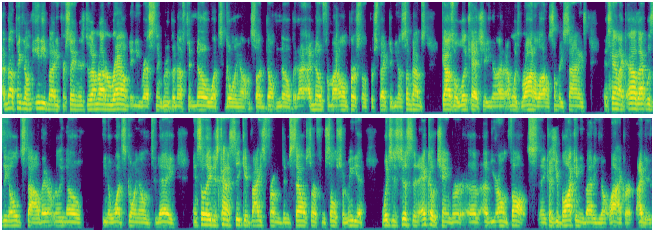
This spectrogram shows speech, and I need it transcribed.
I'm not picking on anybody for saying this because I'm not around any wrestling group enough to know what's going on. So I don't know, but I, I, know from my own personal perspective, you know, sometimes guys will look at you. You know, I, am with Ron a lot on some of these signings. It's kind of like, oh, that was the old style. They don't really know, you know, what's going on today, and so they just kind of seek advice from themselves or from social media which is just an echo chamber of, of your own thoughts. Because you block anybody you don't like or i do.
